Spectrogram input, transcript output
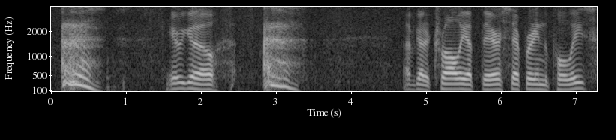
here we go. I've got a trolley up there separating the pulleys.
